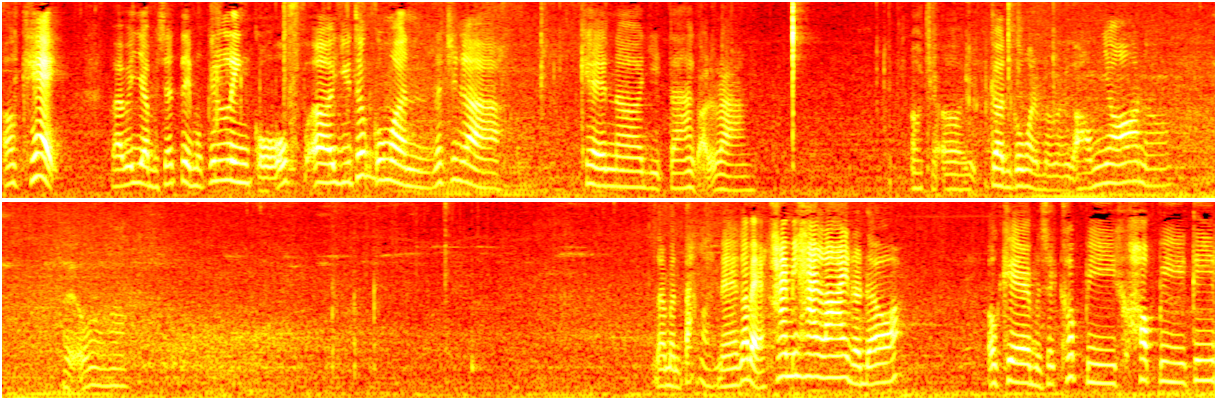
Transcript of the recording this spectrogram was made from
Ok. Và bây giờ mình sẽ tìm một cái link của uh, youtube của mình. Đó chính là kênh uh, ờ, gì ta gọi là ôi trời ơi, kênh của mình mà mình gọi không nhớ nữa. Hiểu không ha. Là mình tắt rồi. Nè, các bạn 22 like rồi đó. Ok, mình sẽ copy copy cái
